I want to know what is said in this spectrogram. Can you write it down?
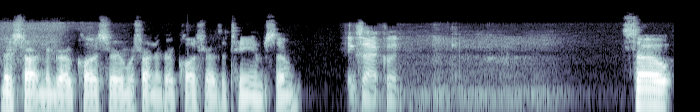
they're starting to grow closer, and we're starting to grow closer as a team. So Exactly. So,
